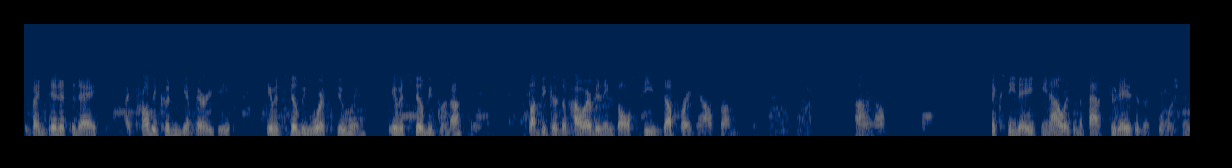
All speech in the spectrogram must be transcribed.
if I did it today, I probably couldn't get very deep. It would still be worth doing. It would still be productive. But because of how everything's all seized up right now from, I don't know, 16 to 18 hours in the past two days of this foolishness,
